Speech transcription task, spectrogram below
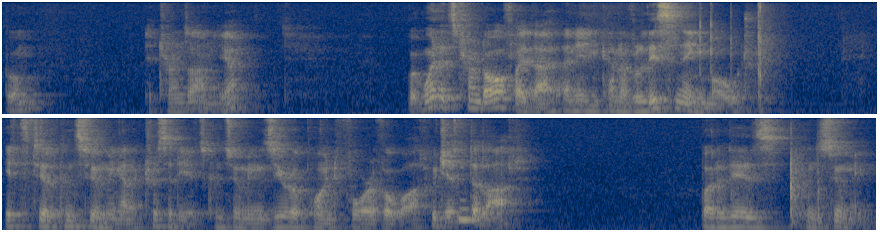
boom, it turns on, yeah? But when it's turned off like that and in kind of listening mode, it's still consuming electricity. It's consuming 0.4 of a watt, which isn't a lot but it is consuming.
